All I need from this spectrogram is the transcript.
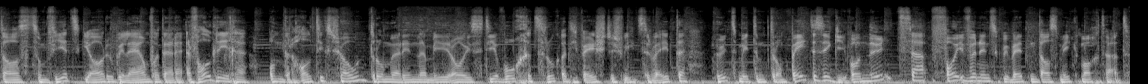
das zum 40-Jahr-Jubiläum von dieser erfolgreichen Unterhaltungsshow. Darum erinnern wir uns diese Woche zurück an die besten Schweizer Wetten. Heute mit dem Trompetensigi, der 1995 bei Wetten das mitgemacht hat.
